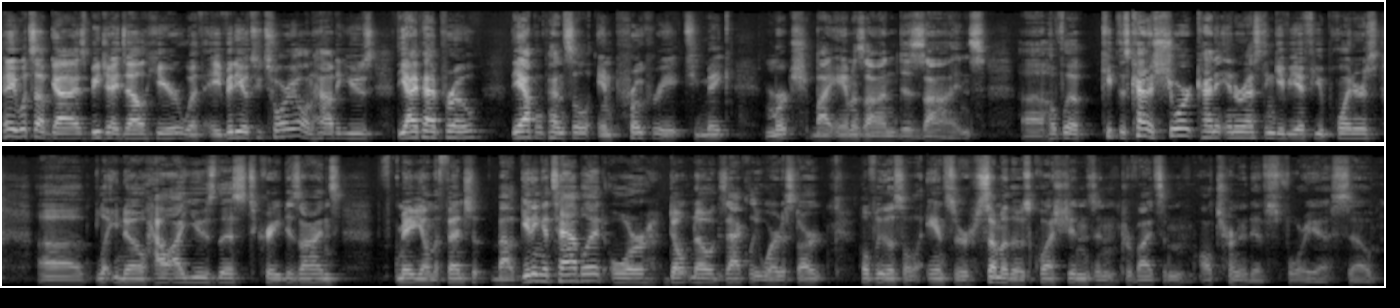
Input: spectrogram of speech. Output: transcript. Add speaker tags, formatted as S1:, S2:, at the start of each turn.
S1: Hey, what's up guys? BeeJayDeL here with a video tutorial on how to use the iPad Pro, the Apple Pencil, and Procreate to make merch by Amazon designs. Uh, hopefully I'll keep this kind of short, kind of interesting, give you a few pointers, uh, let you know how I use this to create designs, maybe on the fence about getting a tablet or don't know exactly where to start. Hopefully this will answer some of those questions and provide some alternatives for you. So.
